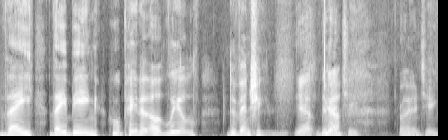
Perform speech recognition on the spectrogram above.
They they being who painted uh, Leo da Vinci. Yeah, Da Vinci. Yeah. Right. Vinci.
